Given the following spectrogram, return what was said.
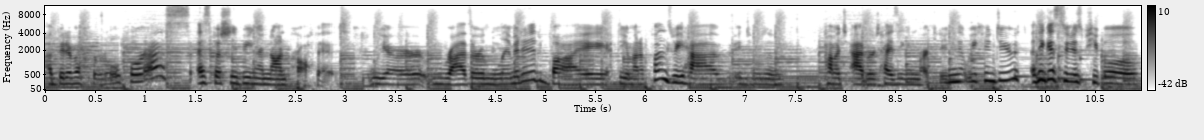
a bit of a hurdle for us, especially being a nonprofit. We are rather limited by the amount of funds we have in terms of how much advertising and marketing that we can do. I think as soon as people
